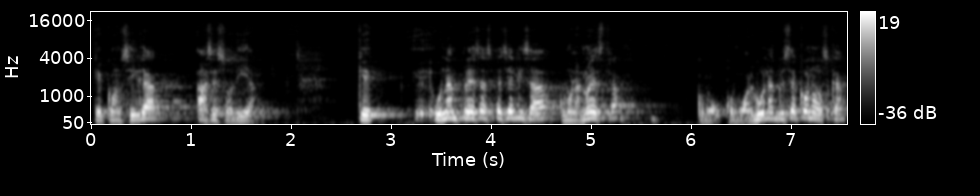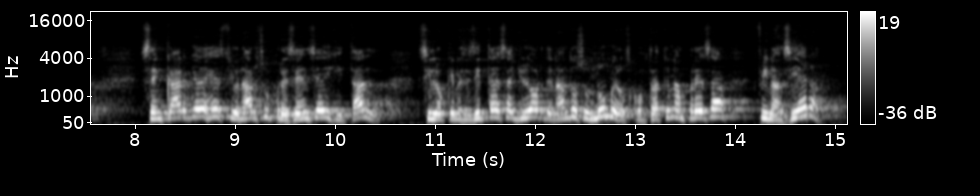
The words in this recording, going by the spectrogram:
que consiga asesoría, que eh, una empresa especializada como la nuestra, como, como alguna que usted conozca, se encargue de gestionar su presencia digital. Si lo que necesita es ayuda ordenando sus números, contrate una empresa financiera.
